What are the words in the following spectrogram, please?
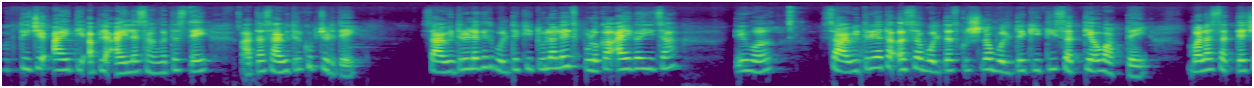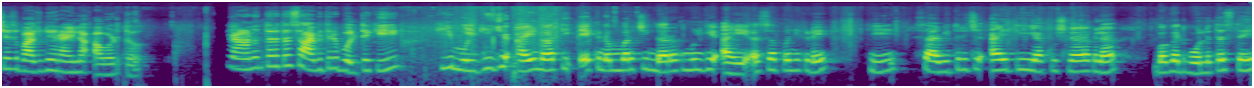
भक्तीची आई ती आपल्या आईला सांगत असते. आता सावित्री खूप चिडते. सावित्री लगेच बोलते की तुला लयच पुळका आहे ग हिचा. तेव्हा सावित्री आता असं बोलताच कृष्ण बोलते की ती सत्य वागते. मला सत्याच्याच बाजूने राहायला आवडतं. त्यानंतर आता सावित्री बोलते की ही मुलगी जी आहे ना ती एक नंबरची नरक मुलगी आहे. असं पण इकडे ही सावित्री जी आहे ती या कृष्णाला बघत बोलत असते.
